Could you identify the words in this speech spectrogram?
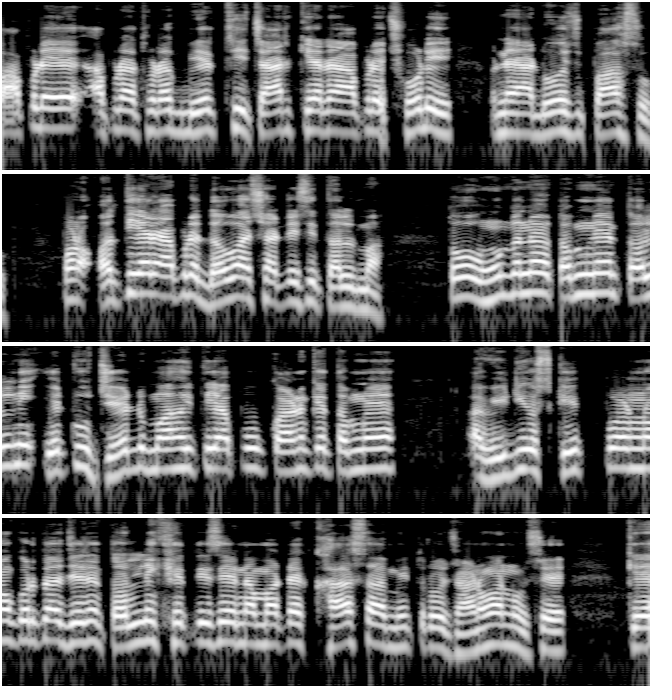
આપણે આપણા થોડાક બેથી ચાર ક્યારે આપણે છોડી અને આ ડોઝ પાસું પણ અત્યારે આપણે દવા છાંટી છે તલમાં. તો હું તને, તમને તલની એ ટુ ઝેડ માહિતી આપું, કારણ કે તમને આ વીડિયો સ્કીપ પણ ન કરતા. જેને તલની ખેતી છે એના માટે ખાસ આ મિત્રો જાણવાનું છે કે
